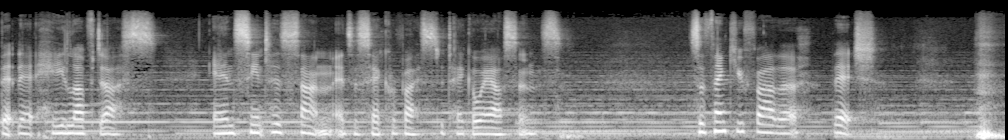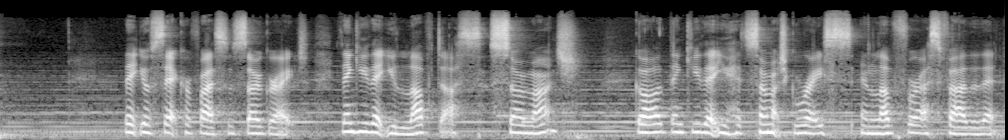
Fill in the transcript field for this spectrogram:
but that He loved us and sent His Son as a sacrifice to take away our sins. So thank you, Father, that, that your sacrifice is so great. Thank you that you loved us so much. God, thank you that you had so much grace and love for us, Father, that,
